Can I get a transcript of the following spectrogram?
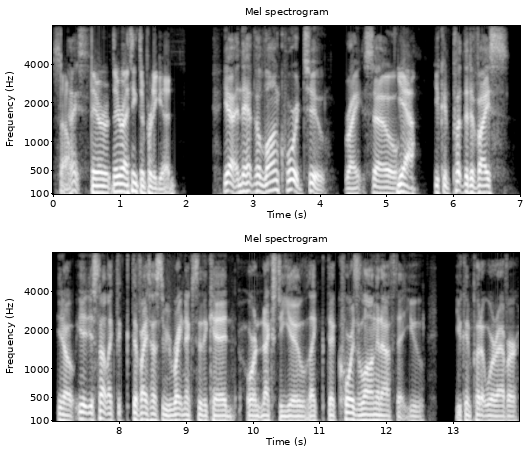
So nice. they're they're I think they're pretty good. Yeah, and they have the long cord too, right? So Yeah, you can put the device. You know, it, it's not like the device has to be right next to the kid or next to you. Like the cord's long enough that you you can put it wherever.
